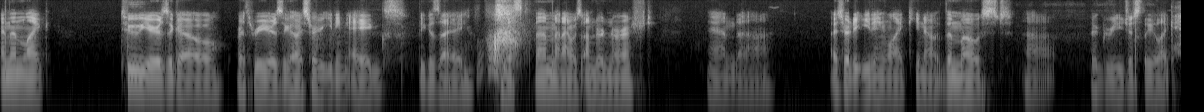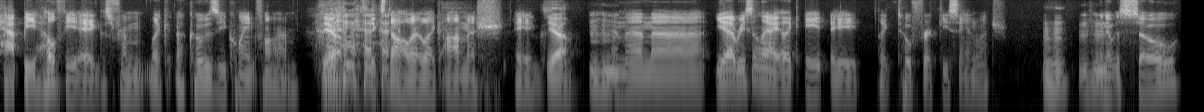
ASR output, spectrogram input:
And then like two years ago or three years ago, I started eating eggs because I missed them and I was undernourished. And uh, I started eating like, you know, the most uh, egregiously like happy, healthy eggs from like a cozy, quaint farm. Yeah, Six dollar like Amish eggs. yeah. Mhm. And then uh, yeah, recently I like ate a like Tofurky sandwich Mhm. and it was so p-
